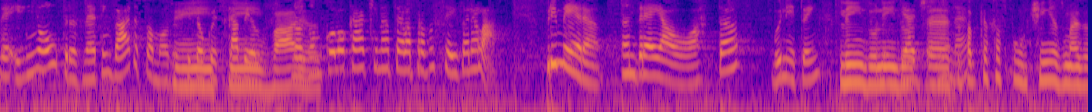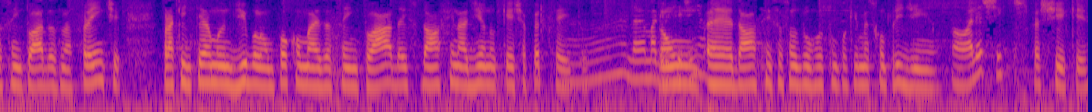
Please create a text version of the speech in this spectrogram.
é, em outras, né? Tem várias famosas que Sim, estão com esse sim, cabelo. várias. Nós vamos colocar aqui na tela pra vocês, olha lá. Primeira, Andréia Horta. Bonito, hein? Lindo, lindo. É, né? Você sabe que essas pontinhas mais acentuadas na frente, para quem tem a mandíbula um pouco mais acentuada, isso dá uma afinadinha no queixo, é perfeito. Ah, dá uma um- emagrecidinha. é, dá uma sensação de um rosto um pouquinho mais compridinho. Olha, chique. Fica chique.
